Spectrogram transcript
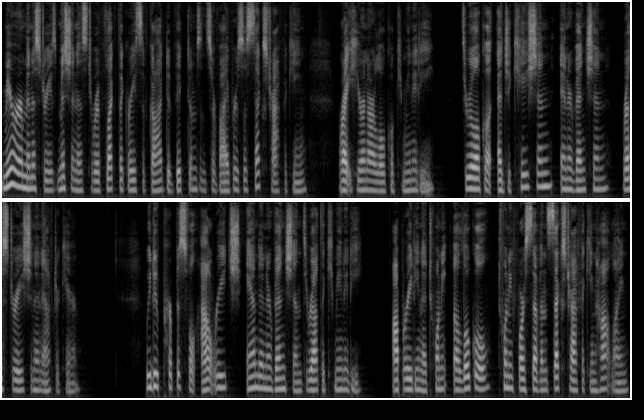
Mirror Ministries' mission is to reflect the grace of God to victims and survivors of sex trafficking right here in our local community through local education, intervention, restoration, and aftercare. We do purposeful outreach and intervention throughout the community, operating a, 20, a local 24 7 sex trafficking hotline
